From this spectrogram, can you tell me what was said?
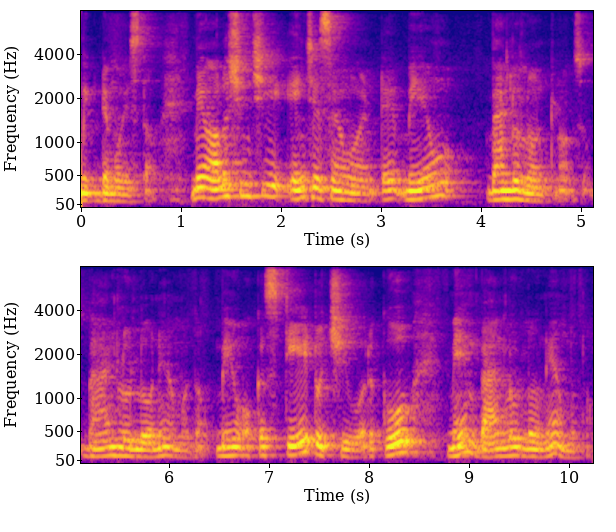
మీకు డెమో ఇస్తాం. మేము ఆలోచించి ఏం చేసాము అంటే మేము బెంగళూరులో ఉంటున్నాం. సో బెంగళూరులోనే అమ్ముతాం. మేము ఒక స్టేట్ వచ్చే వరకు మేము బెంగళూరులోనే అమ్ముతాం.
